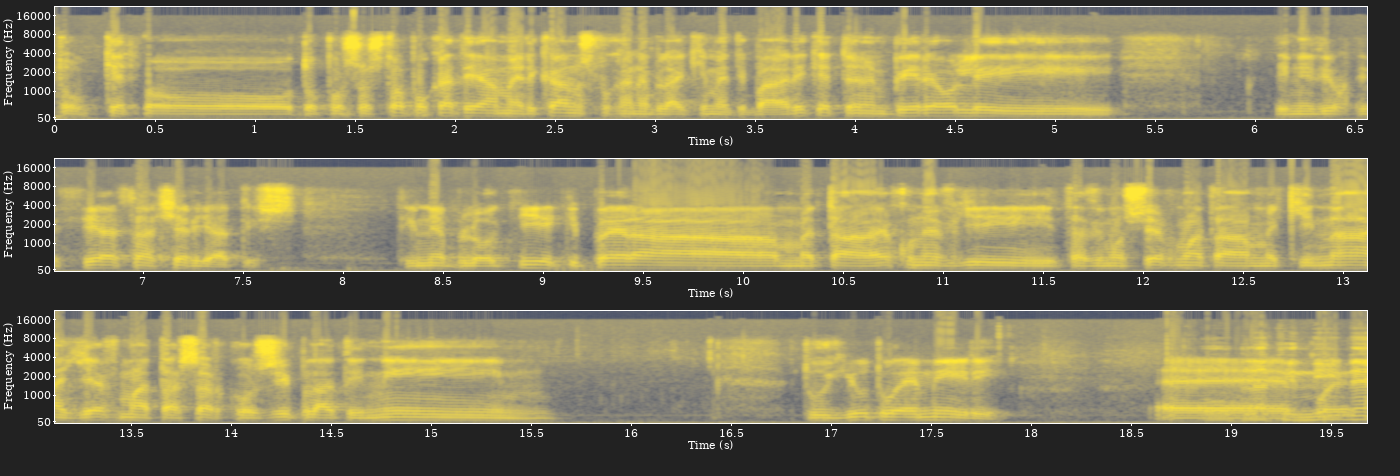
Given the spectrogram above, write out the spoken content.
το, και το, το ποσοστό από κάτι Αμερικάνους που είχαν εμπλακεί με την Παρή και τον πήρε όλη την ιδιοκτησία στα χέρια της. Την εμπλοκή εκεί πέρα μετά έχουν βγει τα δημοσιεύματα με κοινά γεύματα Σαρκοζή Πλατινή του γιου του Εμμύρη. Ο ε, Πλατινή είναι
